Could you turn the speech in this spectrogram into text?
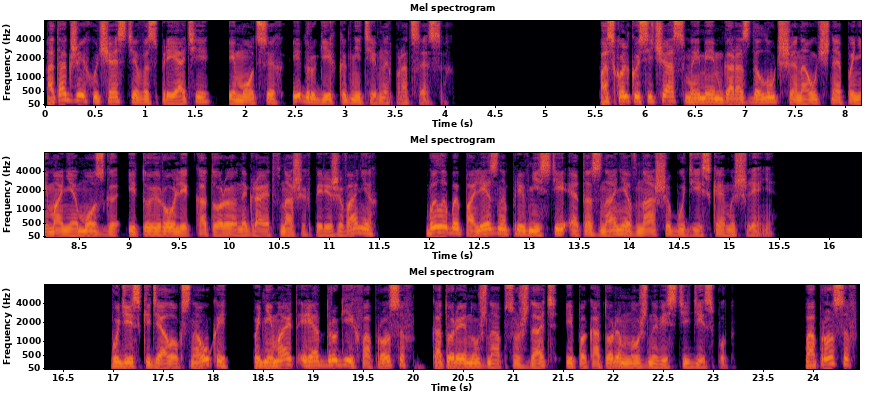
а также их участия в восприятии, эмоциях и других когнитивных процессах. Поскольку сейчас мы имеем гораздо лучшее научное понимание мозга и той роли, которую он играет в наших переживаниях, было бы полезно привнести это знание в наше буддийское мышление. Буддийский диалог с наукой поднимает ряд других вопросов, которые нужно обсуждать и по которым нужно вести диспут. Вопросов,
